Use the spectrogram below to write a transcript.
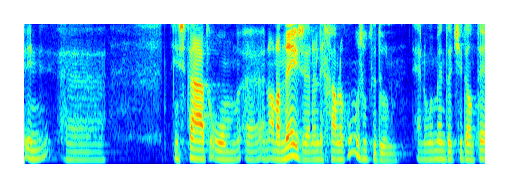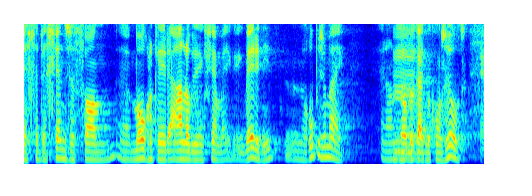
in in staat om uh, een anamnese en een lichamelijk onderzoek te doen. En op het moment dat je dan tegen de grenzen van uh, mogelijkheden aanloopt... en denkt van, ja, maar ik, ik, weet het niet, dan roepen ze mij. En dan loop ik hmm. uit mijn consult. Ja.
